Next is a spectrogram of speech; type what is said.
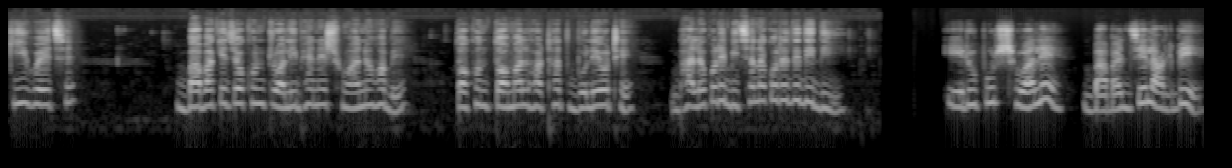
কি হয়েছে। বাবাকে যখন ট্রলি ভ্যানে শোয়ানো হবে তখন তমাল হঠাৎ বলে ওঠে, ভালো করে বিছানা করে দে দিদি। এর উপর শোয়ালে বাবার যে লাগবে?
